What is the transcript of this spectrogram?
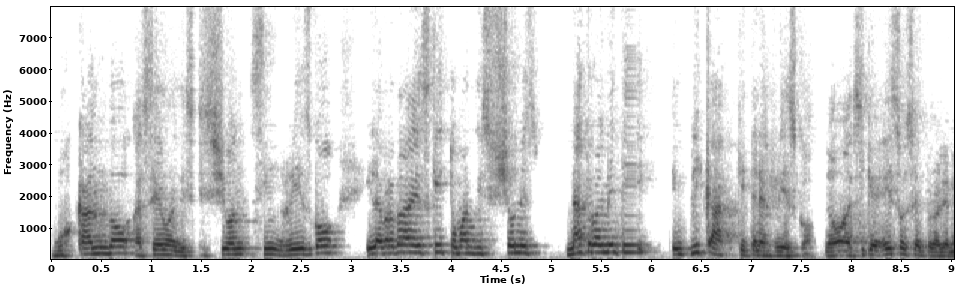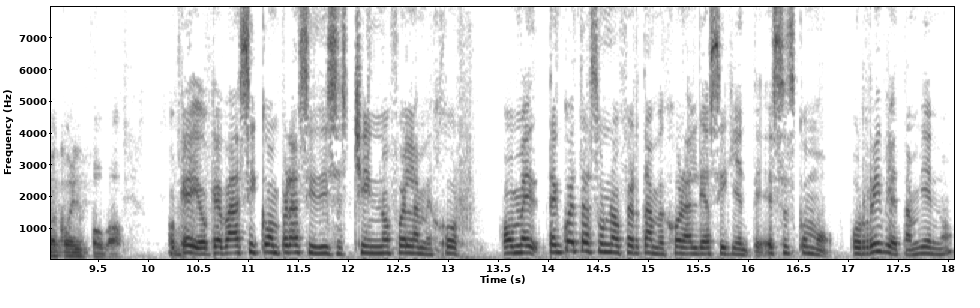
buscando hacer una decisión sin riesgo. Y la verdad es que tomar decisiones naturalmente implica que tenés riesgo, ¿no? Así que eso es el problema con el FOBO. Ok, o que vas y compras y dices, chin, no fue la mejor. O me, te encuentras una oferta mejor al día siguiente. Eso es como horrible también, ¿no?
